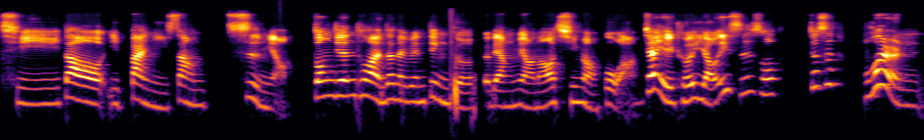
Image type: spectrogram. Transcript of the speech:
骑到一半以上四秒。中间突然在那边定格两秒，然后七秒过啊，这样也可以啊。意思是说，就是不会人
